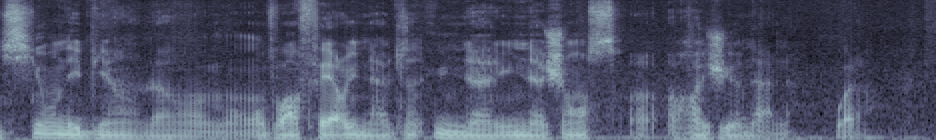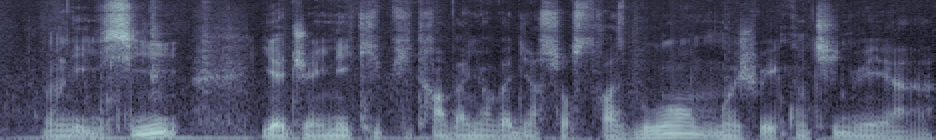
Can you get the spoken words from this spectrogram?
Ici, on est bien. Là, on va en faire une, une, agence régionale. Voilà. On est ici. Il y a déjà une équipe qui travaille, on va dire, sur Strasbourg. Moi, je vais continuer à,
